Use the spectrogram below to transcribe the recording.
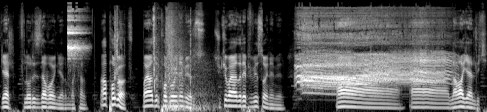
Gel. Flores Dava oynayalım bakalım. Aa Pogo. Bayağıdır Pogo oynamıyoruz. Çünkü bayağıdır Happy Wheels oynamıyorum. Aa, aa, lava geldik.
